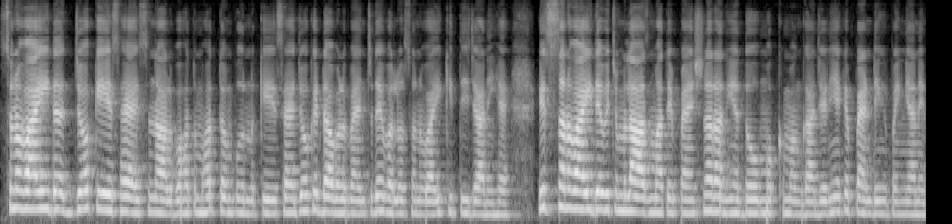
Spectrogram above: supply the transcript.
ਸੁਣਵਾਈ ਦਾ, ਜੋ ਕੇਸ ਹੈ, ਇਸ ਨਾਲ ਬਹੁਤ ਮਹੱਤਵਪੂਰਨ ਕੇਸ ਹੈ, ਜੋ ਕਿ ਡਬਲ ਬੈਂਚ ਦੇ ਵੱਲੋਂ ਸੁਣਵਾਈ ਕੀਤੀ ਜਾਣੀ ਹੈ। ਇਸ ਸੁਣਵਾਈ ਦੇ ਵਿੱਚ ਮੁਲਾਜ਼ਮਾਂ ਤੇ ਪੈਨਸ਼ਨਰਾਂ ਦੀਆਂ ਦੋ ਮੁੱਖ ਮੰਗਾਂ ਜਿਹੜੀਆਂ ਕਿ ਪੈਂਡਿੰਗ ਪਈਆਂ ਨੇ।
